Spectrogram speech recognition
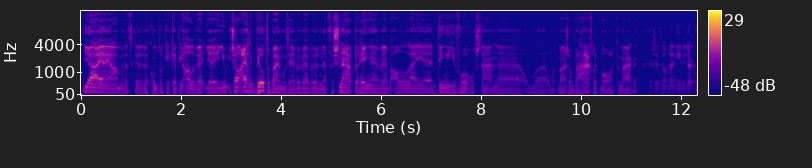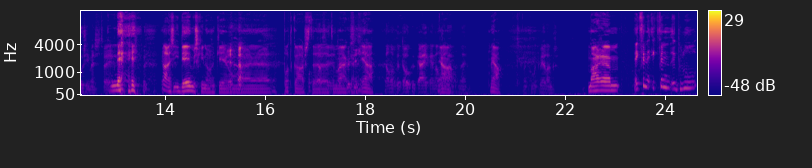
Ja, ja, ja, maar dat, eh, dat komt ook. Ik heb hier alle... Ja, je zou eigenlijk beeld erbij moeten hebben. We hebben eh, versnaperingen. We hebben allerlei eh, dingen hier voor ons staan... om, om het maar zo behagelijk mogelijk te maken. We zitten nog net niet in de jacuzzi met z'n tweeën. Nee. nou, is een idee misschien nog een keer om eh podcast te maken. jacuzzi. Ja, Dan ook de doken kijken en dan Ja. opnemen. ja. Dan kom ik weer langs. Maar ehm, ik, vind, ik vind, ik bedoel,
